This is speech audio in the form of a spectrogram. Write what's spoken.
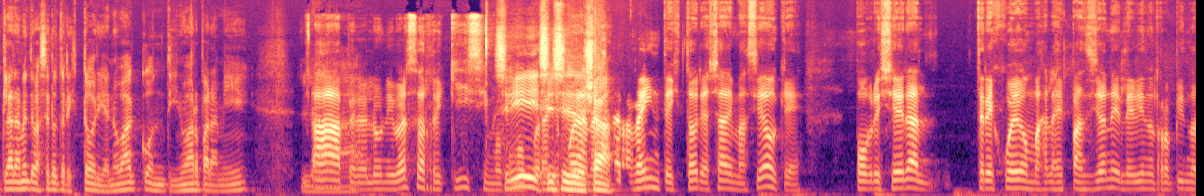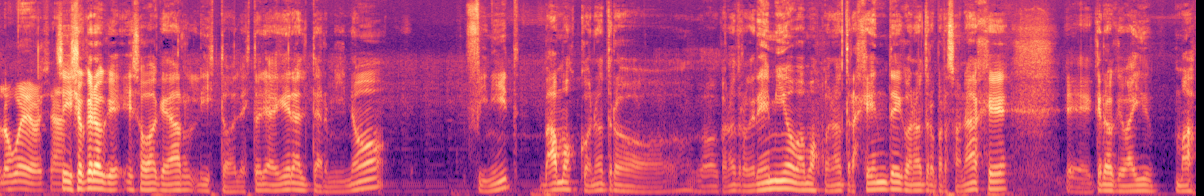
claramente va a ser otra historia, no va a continuar para mí. La- Ah, pero el universo es riquísimo. Sí, como para sí, que sí, puedan ya. hacer 20 historias ya demasiado que pobre Gerald, tres juegos más las expansiones le vienen rompiendo los huevos ya. Sí, yo creo que eso va a quedar listo. La historia de Geralt terminó. Finit. Vamos con otro. Con otro gremio. Vamos con otra gente. Con otro personaje. Eh, creo que va a ir más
